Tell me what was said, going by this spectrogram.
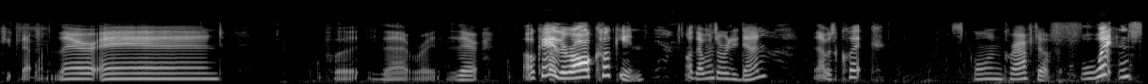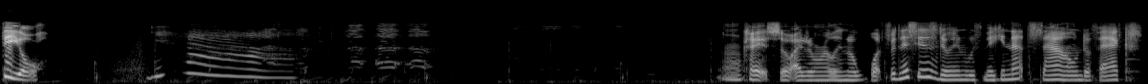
Keep that one there and put that right there. Okay, they're all cooking. Oh, that one's already done. That was quick. Let's go and craft a flint and steel. Yeah. Okay, so I don't really know what Vanessa is doing with making that sound effect.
